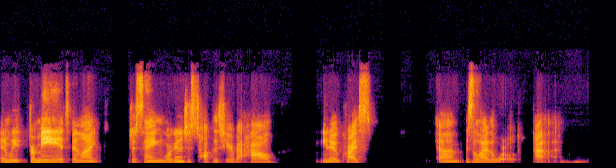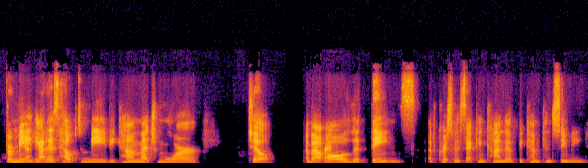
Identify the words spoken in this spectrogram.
and we, for me, it's been like just saying, we're going to just talk this year about how, you know, Christ um, is the light of the world. I don't know for me, yeah. that has helped me become much more chill about right. all the things of Christmas that can kind of become consuming.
